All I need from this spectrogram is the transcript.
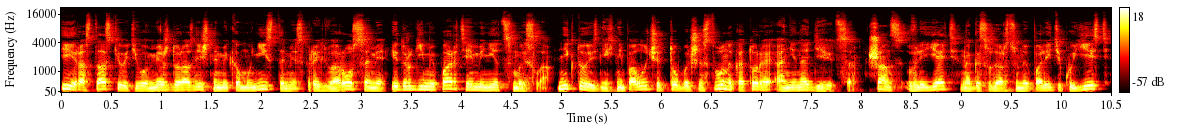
и растаскивать его между различными коммунистами, справедливоросами и другими партиями нет смысла. Никто из них не получит то большинство, на которое они надеются. Шанс влиять на государственную политику есть,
